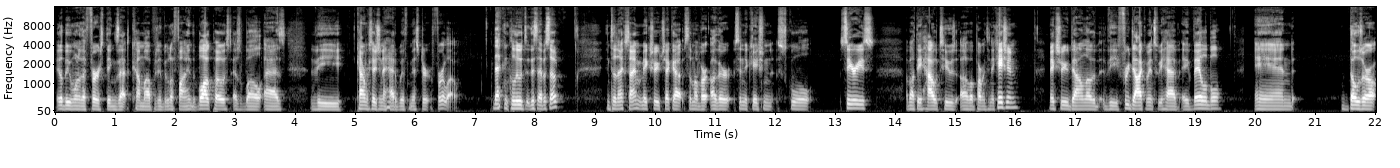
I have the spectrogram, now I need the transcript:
it'll be one of the first things that come up, and you'll be able to find the blog post as well as the conversation I had with Mr. Furlow. That concludes this episode. Until next time, make sure you check out some of our other syndication school series about the how to's of apartment syndication. Make sure you download the free documents we have available, and those are,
